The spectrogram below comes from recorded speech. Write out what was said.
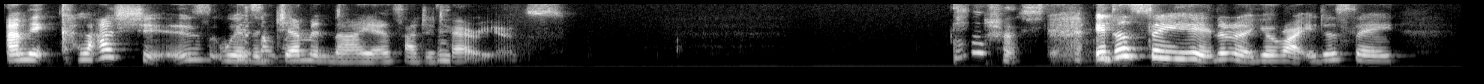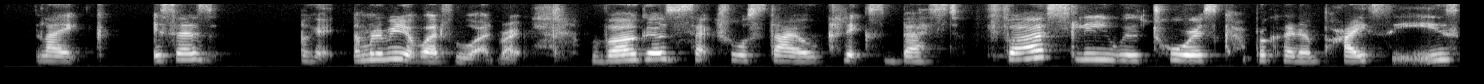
And it clashes with a Gemini and Sagittarius. Interesting. It does say here. No, no, you're right. It does say, like, it says. Okay, I'm gonna read it word for word. Right, Virgo's sexual style clicks best. Firstly, with Taurus, Capricorn, and Pisces,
